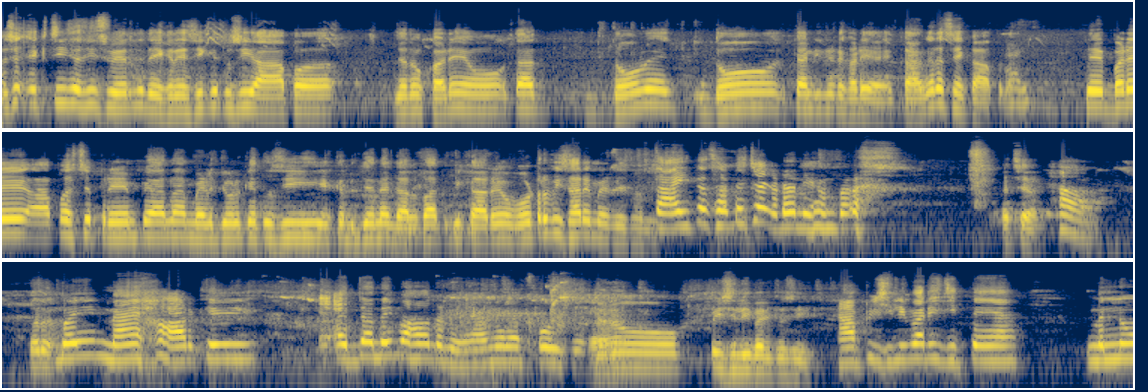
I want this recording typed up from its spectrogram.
ਅੱਛਾ ਇੱਕ ਚੀਜ਼ ਅਸੀਂ ਸਵੇਰ ਦੇ ਦੇਖ ਰਹੇ ਸੀ ਕਿ ਤੁਸੀਂ ਆਪ ਜਦੋਂ ਖੜੇ ਹੋ ਤਾਂ ਦੋਵੇਂ ਦੋ ਕੈਂਡੀਡੇਟ ਖੜੇ ਆ ਕਾਂਗਰਸ ਇੱਕ ਆਪ ਦਾ ਤੇ ਬੜੇ ਆਪਸ 'ਚ ਪ੍ਰੇਮ ਪਿਆਰ ਨਾਲ ਮਿਲ ਜੁਲ ਕੇ ਤੁਸੀਂ ਇੱਕ ਦੂਜੇ ਨਾਲ ਗੱਲਬਾਤ ਵੀ ਕਰ ਰਹੇ ਹੋ ਵੋਟਰ ਵੀ ਸਾਰੇ ਮਿਲ ਰਹੇ ਤੁਹਾਨੂੰ? ਤਾਂ ਹੀ ਤਾਂ ਸਾਡੇ ਝਗੜਾ ਨਹੀਂ ਹੁੰਦਾ। ਅੱਛਾ। ਹਾਂ। ਪਰ ਬਈ ਮੈਂ ਹਾਰ ਕੇ ਵੀ ਐਦਾਂ ਦਾ ਹੀ ਮਾਹੌਲ ਰਿਹਾ ਮੇਰਾ ਖੁਸ਼। ਜਦੋਂ ਪਿਛਲੀ ਵਾਰੀ ਤੁਸੀਂ? ਹਾਂ ਪਿਛਲੀ ਵਾਰੀ ਜਿੱਤੇ ਆ। ਮੈਨੂੰ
